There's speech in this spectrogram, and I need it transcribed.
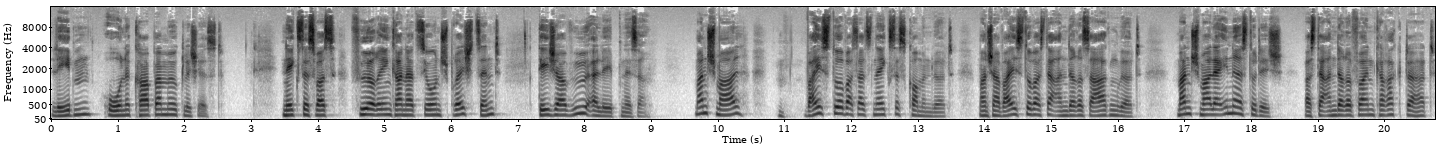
Leben ohne Körper möglich ist. Nächstes, was für Reinkarnation spricht, sind Déjà-vu-Erlebnisse. Manchmal weißt du, was als nächstes kommen wird. Manchmal weißt du, was der andere sagen wird. Manchmal erinnerst du dich, was der andere für einen Charakter hat.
